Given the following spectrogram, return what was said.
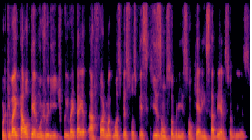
Porque vai estar tá o termo jurídico e vai estar tá a forma como as pessoas pesquisam sobre isso ou querem saber sobre isso.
